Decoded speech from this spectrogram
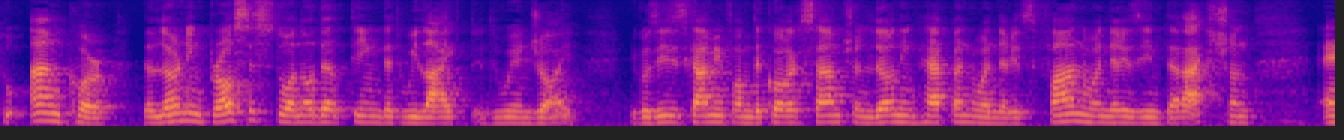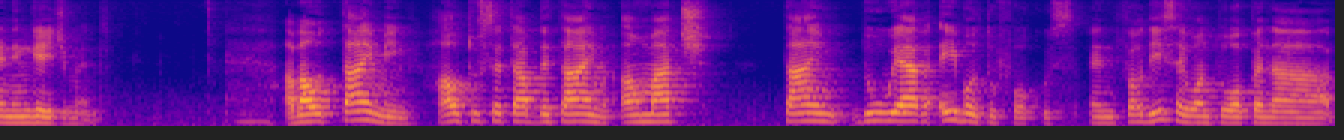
to anchor the learning process to another thing that we like, that we enjoy. Because this is coming from the core assumption learning happens when there is fun, when there is interaction and engagement. About timing, how to set up the time, how much time do we are able to focus. And for this, I want to open uh,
